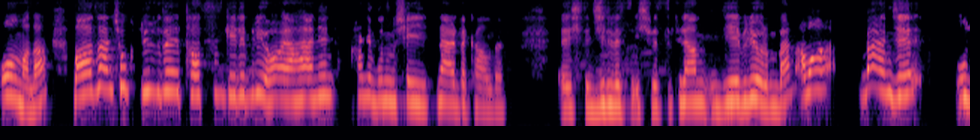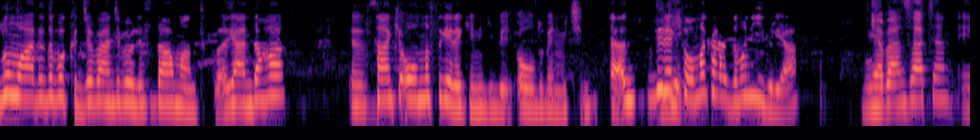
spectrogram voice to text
olmadan. Bazen çok düz ve tatsız gelebiliyor. Yani hani, hani bunun şeyi nerede kaldı? E, işte cilvesi, işvesi falan diyebiliyorum ben. Ama bence uzun vadede bakınca bence böylesi daha mantıklı. Yani daha e, sanki olması gerekeni gibi oldu benim için. Yani direkt olmak her zaman iyidir ya. Ya ben zaten e,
